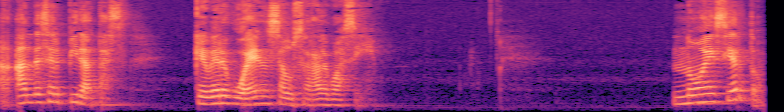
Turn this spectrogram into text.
Han de ser piratas. Qué vergüenza usar algo así. No es cierto.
